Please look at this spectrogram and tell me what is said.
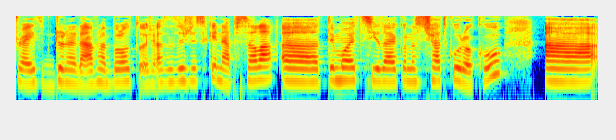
trait do nedávna bylo to, že já jsem si vždycky napsala uh, ty moje cíle jako na začátku roku a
